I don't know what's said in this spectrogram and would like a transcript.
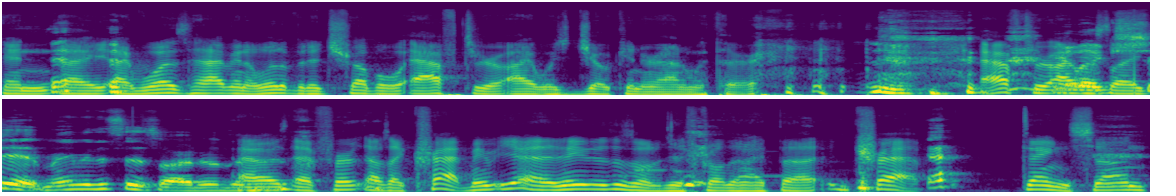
and I, I was having a little bit of trouble after I was joking around with her. after I You're was like, shit, maybe this is harder than I was at first I was like, crap, maybe yeah, maybe this is a little difficult than I thought. Crap, dang son.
